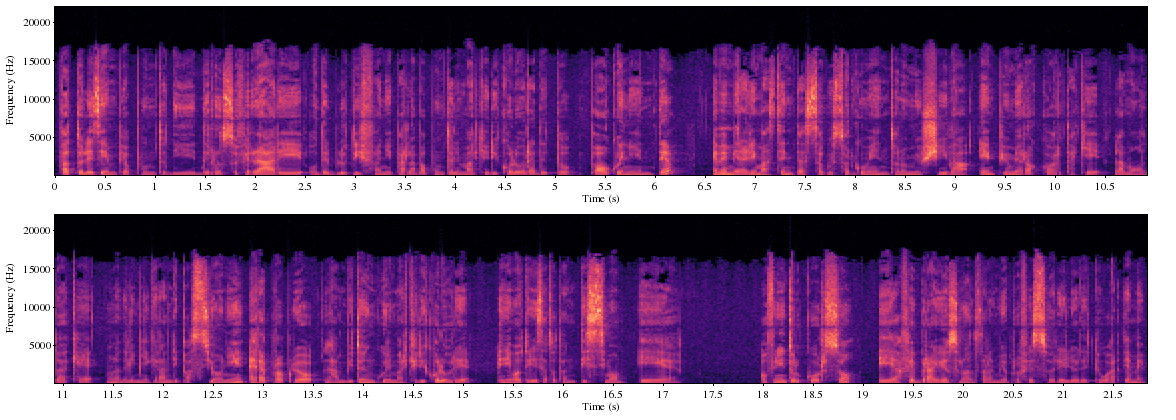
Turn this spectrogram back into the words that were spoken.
fatto l'esempio appunto di, del rosso Ferrari o del blu Tiffany, parlava appunto del marchio di colore, ha detto poco e niente. E a me mi era rimasta in testa questo argomento, non mi usciva e in più mi ero accorta che la moda, che è una delle mie grandi passioni, era proprio l'ambito in cui il marchio di colore veniva utilizzato tantissimo. E ho finito il corso e a febbraio sono andata dal mio professore e gli ho detto guardi a me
